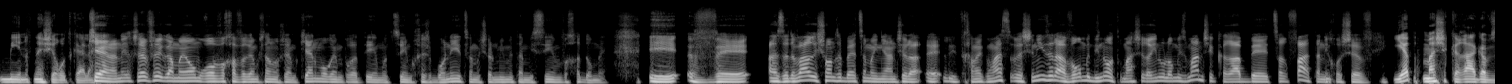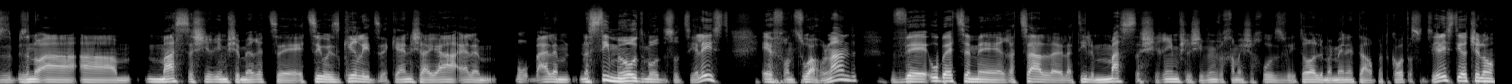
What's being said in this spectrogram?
מנותני שירות כאלה. כן, אני חושב שגם היום רוב החברים שלנו שהם כן מורים פרטיים מוצאים חשבונית ומשלמים את המיסים וכדומה. אה, ו... אז הדבר הראשון זה בעצם העניין של אה, להתחמק במס, והשני זה לעבור מדינות, מה שראינו לא מזמן שקרה בצרפת, אני חושב. יפ, מה שקרה, אגב, זה המס השירים שמרץ אה, הציעו, הזכיר לי את זה, כן? שהיה, היה להם היה להם נשיא מאוד מאוד סוציאליסט, פרנסואה הולנד, והוא בעצם רצה להטיל מס עשירים של 75 אחוז ואיתו לממן את ההרפתקאות הסוציאליסטיות שלו.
